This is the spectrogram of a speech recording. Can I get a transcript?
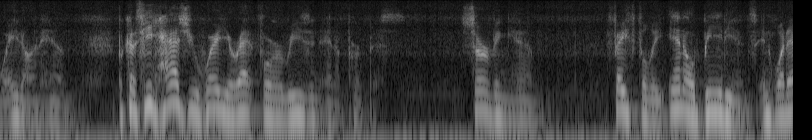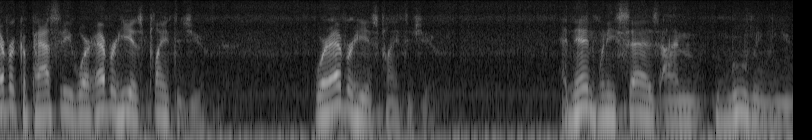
wait on him. Because he has you where you're at for a reason and a purpose. Serving him faithfully, in obedience, in whatever capacity, wherever he has planted you. Wherever he has planted you. And then when he says, I'm moving you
